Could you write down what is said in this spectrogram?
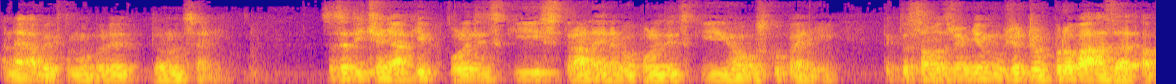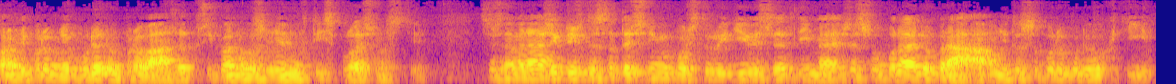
a ne, aby k tomu byli donuceni. Co se týče nějaké politické strany nebo politického uskupení, tak to samozřejmě může doprovázet a pravděpodobně bude doprovázet případnou změnu v té společnosti. Což znamená, že když dostatečnému počtu lidí vysvětlíme, že svoboda je dobrá a oni tu svobodu budou chtít,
